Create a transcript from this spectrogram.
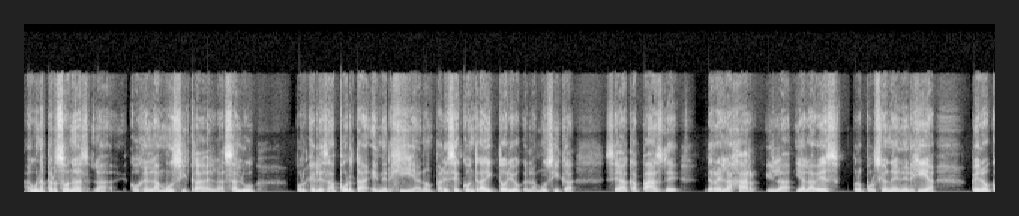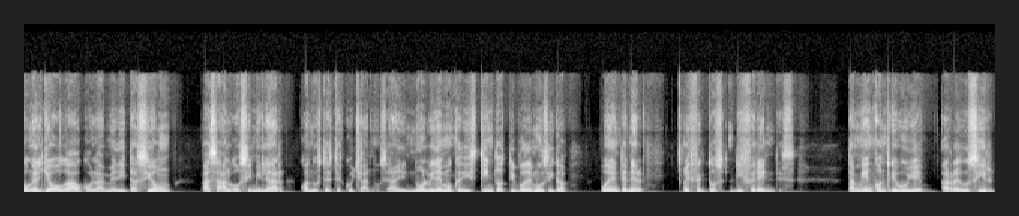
Algunas personas cogen la música, la salud, porque les aporta energía, ¿no? Parece contradictorio que la música sea capaz de, de relajar y, la, y a la vez proporcione energía, pero con el yoga o con la meditación pasa algo similar cuando usted esté escuchando. O sea, no olvidemos que distintos tipos de música pueden tener efectos diferentes. También contribuye a reducir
